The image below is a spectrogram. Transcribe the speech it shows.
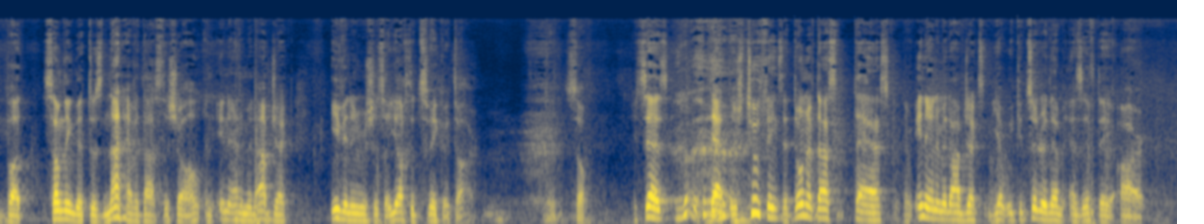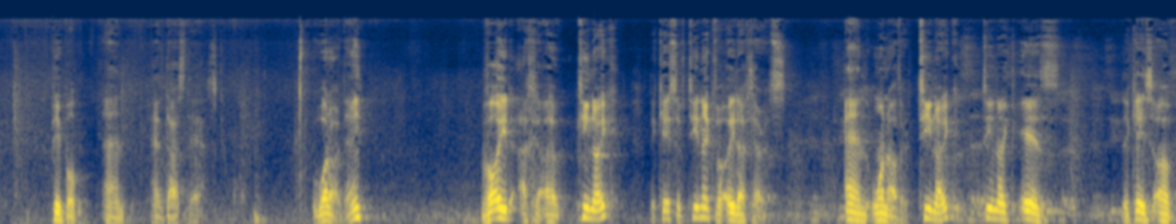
but something that does not have a das l'shal, an inanimate object, even in hayachid tzveikoy tar. So. It says that there's two things that don't have das to ask, they're inanimate objects, yet we consider them as if they are people and have das to ask. What are they? Void uh, tinoik, the case of tinoik, void acheres, and one other. Tinoik, tinoik is the case of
